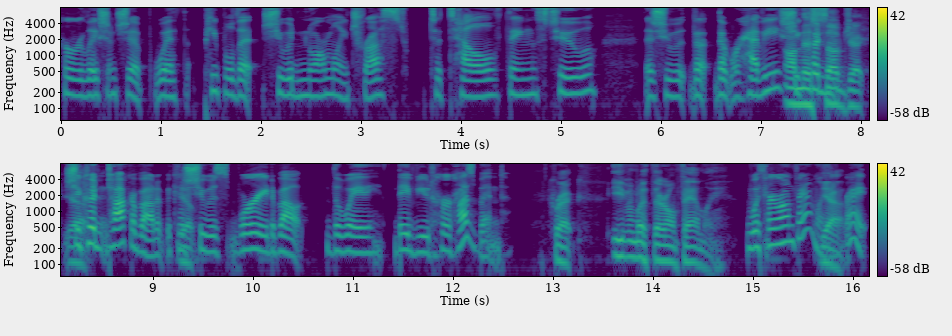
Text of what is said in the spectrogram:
her relationship with people that she would normally trust to tell things to that she that, that were heavy she On this couldn't- subject, she couldn't talk about it because Yep. she was worried about the way they viewed her husband Correct. Even with their own family. with her own family Yeah. right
